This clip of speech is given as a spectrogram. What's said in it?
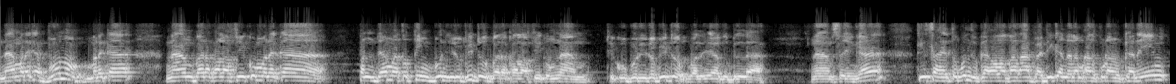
Nah mereka bunuh, mereka nah barakallahu fikum mereka pendam atau timbun hidup-hidup barakallahu fikum. Nah, dikubur hidup-hidup billah. Nah, sehingga kisah itu pun juga Allah Taala abadikan dalam Al-Qur'an Al Karim,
